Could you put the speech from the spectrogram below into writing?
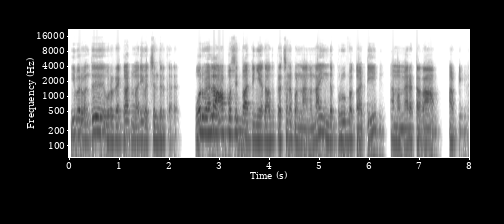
இவர் வந்து ஒரு ரெக்கார்ட் மாதிரி வச்சிருந்திருக்காரு. ஒருவேளை ஆப்போசிட் பார்ட்டிங்க ஏதாவது பிரச்சனை பண்ணாங்கன்னா இந்த ப்ரூஃபை காட்டி நம்ம மிரட்டலாம் அப்படின்னு.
